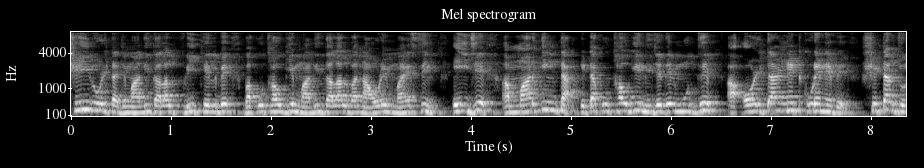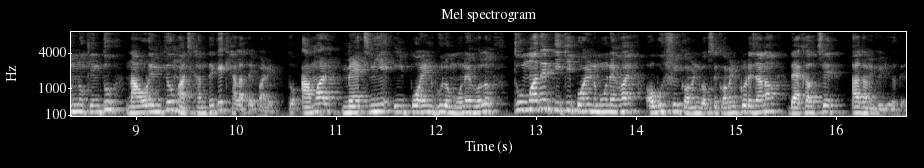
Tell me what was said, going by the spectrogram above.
সেই রোলটা যে মাদি দালাল ফ্রি খেলবে বা কোথাও গিয়ে মাদি দালাল বা নাওরেম মায় সিং এই যে মার্কিংটা এটা কোথাও গিয়ে নিজেদের মধ্যে অল্টারনেট করে নেবে, সেটার জন্য কিন্তু নাওরেনকেও মাঝখান থেকে খেলাতে পারে। তো আমার ম্যাচ নিয়ে এই পয়েন্টগুলো মনে হলো। তোমাদের কি কি পয়েন্ট মনে হয়? অবশ্যই কমেন্ট বক্সে কমেন্ট করে জানাও। দেখা হচ্ছে আগামী ভিডিওতে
